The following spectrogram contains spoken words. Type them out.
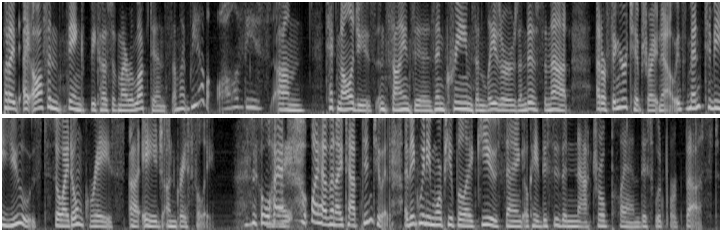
But I, I often think because of my reluctance, I'm like, we have all of these um, technologies and sciences and creams and lasers and this and that at our fingertips right now. It's meant to be used so I don't grace uh, age ungracefully. So why Right. why haven't I tapped into it? I think we need more people like you saying, okay, this is a natural plan. This would work best.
